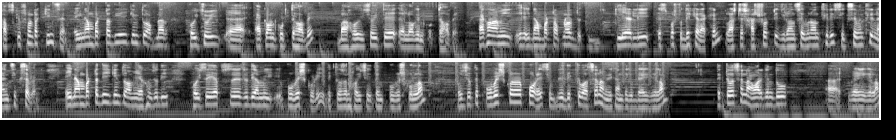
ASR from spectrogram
সাবস্ক্রিপশনটা কিনছেন, এই নাম্বারটা দিয়েই কিন্তু আপনার হইচই অ্যাকাউন্ট করতে হবে বা হইচইতে লগ ইন করতে হবে। এখন আমি এই নাম্বারটা আপনার ক্লিয়ারলি স্পষ্ট দেখে রাখেন। লাস্টে সাতষট্টি zero one seven one three six seven three nine six seven এই নাম্বারটা দিয়ে কিন্তু আমি এখন যদি হইচই অ্যাপসে যদি আমি প্রবেশ করি, দেখতে পাচ্ছেন হইচইতে আমি প্রবেশ করলাম। হইচইতে প্রবেশ করার পরে সিম্পলি দেখতে পাচ্ছেন, আমি এখান থেকে ব্যাগে গেলাম। দেখতে পাচ্ছেন, আমার কিন্তু একটু ব্যাগে গেলাম।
